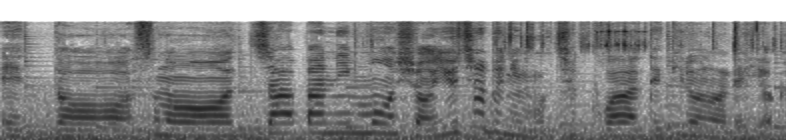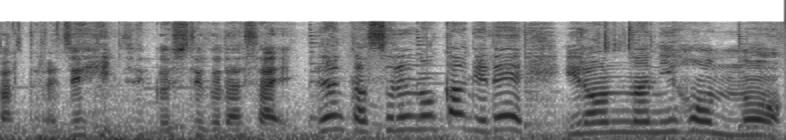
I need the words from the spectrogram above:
えっとそのジャパニモーション YouTube にもチェックはできるのでよかったらぜひチェックしてください。なんかそれのおかげでいろんな日本の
